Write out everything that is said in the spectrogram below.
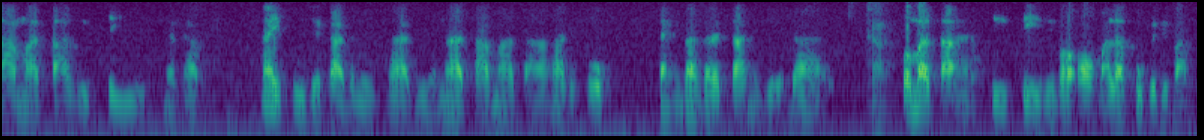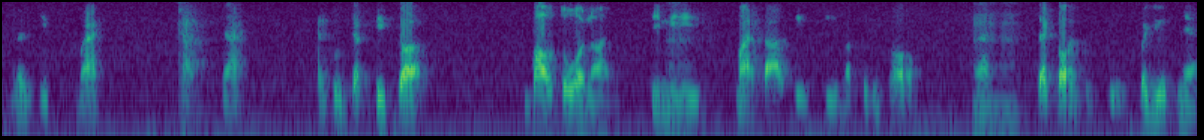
ตามมาตรา 14 นะครับ ให้ผู้จัดการตำรวจแห่งชาติมีอำนาจตามมาตรา 56 แต่งตั้งข้าราชการตำรวจได้ครับเพราะมาตรา 44 นี่พอออกมาแล้วผู้ปฏิบัตินั่นผิดถูกไหมครับนะท่านคุณจักรทิพย์ก็เบาตัวหน่อย ที่มีมาตรา 44 มาคุ้มครองอืนะมแต่ก่อนที่คุณประยุทธ์เนี่ย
